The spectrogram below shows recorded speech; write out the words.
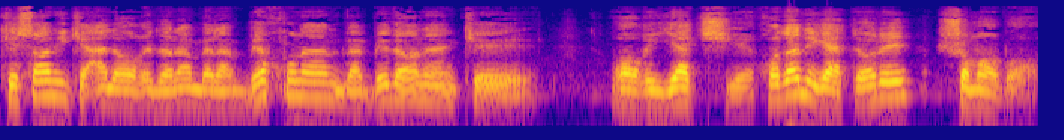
کسانی که علاقه دارن برن بخونن و بدانن که واقعیت چیه؟ خدا نگهدار شما با.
